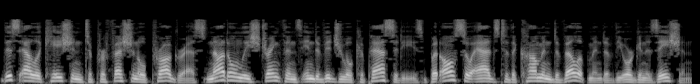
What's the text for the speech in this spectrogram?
This allocation to professional progress not only strengthens individual capacities but also adds to the common development of the organization.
